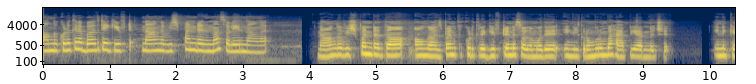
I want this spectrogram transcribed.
அவங்க கொடுக்குற பர்த்டே கிஃப்ட் நாங்கள் விஷ் பண்ணுறதுன்னு தான் சொல்லியிருந்தாங்க. நாங்கள் விஷ் பண்ணுறது தான் அவங்க ஹஸ்பண்டுக்கு கொடுக்குற கிஃப்ட்டுன்னு சொல்லும் போது எங்களுக்கு ரொம்ப ரொம்ப ஹாப்பியாக இருந்துச்சு. இன்னைக்கு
